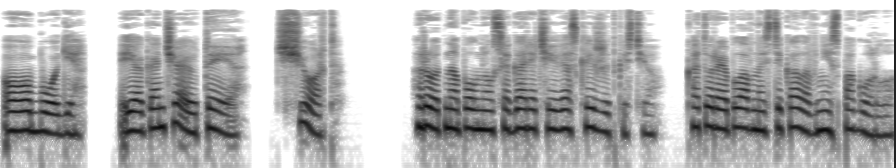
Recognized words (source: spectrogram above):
«О, боги! Я кончаю, Тея! Чёрт!» Рот наполнился горячей вязкой жидкостью, которая плавно стекала вниз по горлу.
